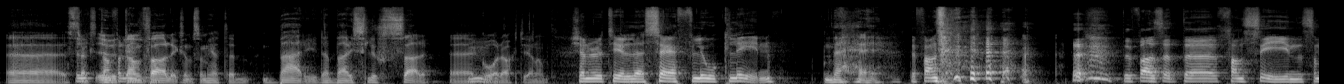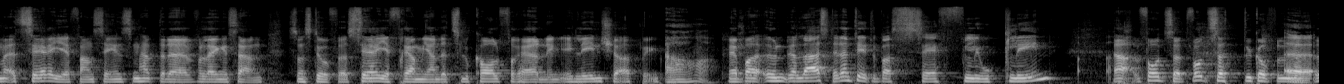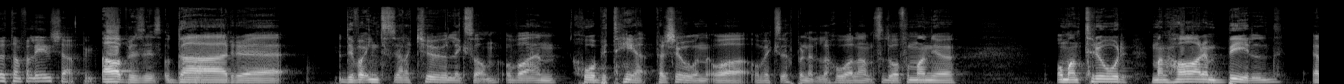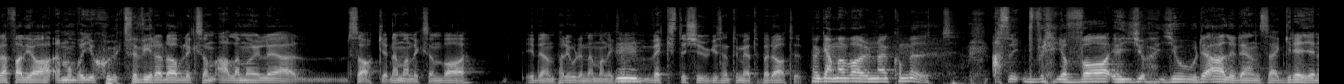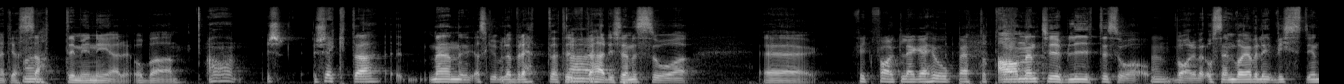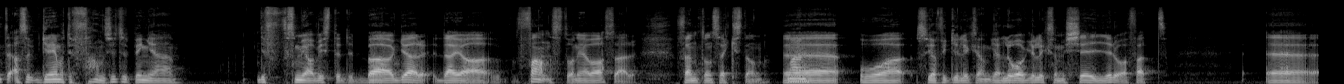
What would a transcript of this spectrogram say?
eh, strax Utanför utanför, liksom, som heter Berg, där Bergs slussar eh, Mm. går rakt igenom. Känner du till eh, Sef Loklin? Nej. Det fanns, det fanns ett uh, fanzin, som, ett seriefanzin som hette det för länge sedan. Som stod för Seriefrämjandets lokalförening i Linköping. Aha. Jag, bara, jag läste den titeln bara Sefloklin. Ja, fortsätt, fortsätt. Du kom från, Eh. utanför Linköping. Ja, precis. Och där, eh, det var inte så jävla kul liksom att vara en HBT-person och, och växa upp i den där lilla hålan. Så då får man ju, om man tror man har en bild, i alla fall jag, man var ju sjukt förvirrad av liksom alla möjliga saker när man liksom var i den perioden när man liksom växte 20 cm per dag typ. Hur gammal var du när du kom ut? Alltså, jag var, jag gjo- gjorde aldrig den så här grejen att jag satte mig ner och bara, ja, ah, ursäkta, men jag skulle vilja berätta typ det här, det kändes så, eh, Fick folk lägga ihop ett och två? ja men typ lite så var det väl. Och sen var jag väl, visste ju inte, alltså grejen var att det fanns ju typ inga, det, som jag visste, typ bögar där jag fanns då när jag var så här 15-16. Eh, och så jag fick ju liksom, jag låg ju liksom med tjejer då för att eh,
